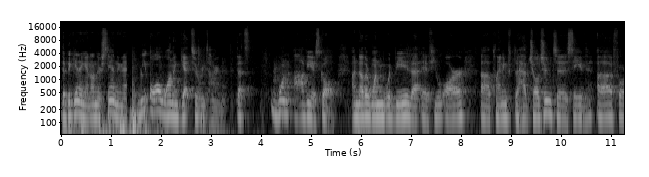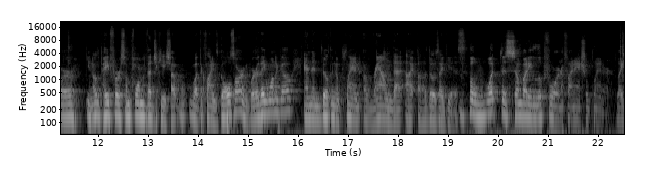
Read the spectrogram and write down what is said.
the beginning and understanding that we all want to get to retirement. That's one obvious goal. Another one would be that if you are uh, planning to have children, to save uh, for you know to pay for some form of education, uh, what the client's goals are and where they want to go, and then building a plan around that uh, those ideas. But what does somebody look for in a financial planner? Like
